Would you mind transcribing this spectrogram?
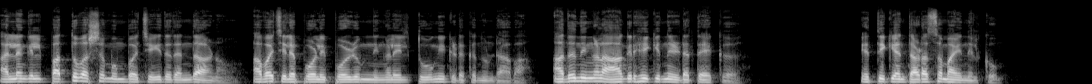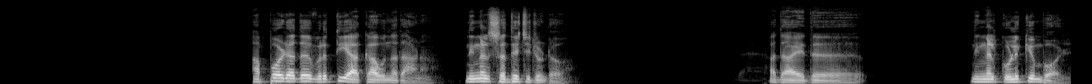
അല്ലെങ്കിൽ പത്തു വർഷം മുമ്പ് ചെയ്തതെന്താണോ അവ ചിലപ്പോൾ ഇപ്പോഴും നിങ്ങളിൽ തൂങ്ങിക്കിടക്കുന്നുണ്ടാവാം. അത് നിങ്ങൾ ആഗ്രഹിക്കുന്ന ഇടത്തേക്ക് എത്തിക്കാൻ തടസ്സമായി നിൽക്കും. അപ്പോഴത് വൃത്തിയാക്കാവുന്നതാണ്. നിങ്ങൾ ശ്രദ്ധിച്ചിട്ടുണ്ടോ? അതായത് നിങ്ങൾ കുളിക്കുമ്പോൾ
